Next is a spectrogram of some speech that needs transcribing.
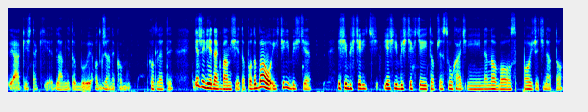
Jakieś takie dla mnie to były odgrzane kotlety. Jeżeli jednak wam się to podobało i chcielibyście jeśli, by chcieli, jeśli byście chcieli to przesłuchać i na nowo spojrzeć na to,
